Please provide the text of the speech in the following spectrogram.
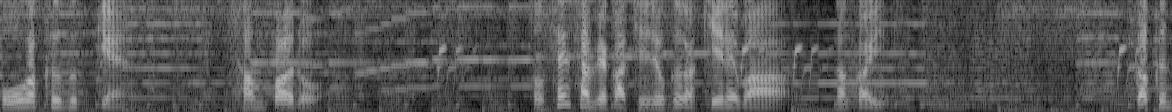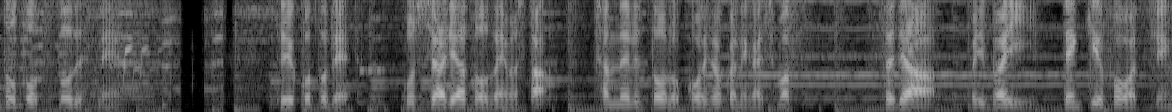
高額物件、サンパウロ。その1380億が消えれば、なんか、ガクンと落とせそうですね。ということで、ご視聴ありがとうございました。チャンネル登録、高評価お願いします。それでは、バイバイ。Thank you for watching.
